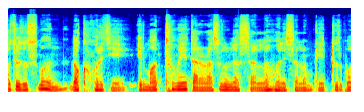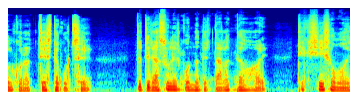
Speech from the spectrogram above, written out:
হজরত উসমান লক্ষ্য করে যে এর মাধ্যমে তারা রাসুল্লাহ সাল্লাহ আলি সাল্লামকে দুর্বল করার চেষ্টা করছে। যদি রাসুলের কন্যাদের তালাক দেওয়া হয়, ঠিক সে সময়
